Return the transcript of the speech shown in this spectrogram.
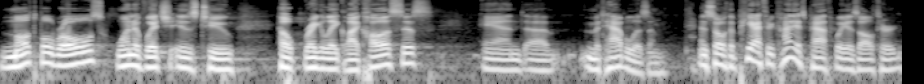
multiple roles, one of which is to help regulate glycolysis and uh, metabolism. And so if the PI3 kinase pathway is altered,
